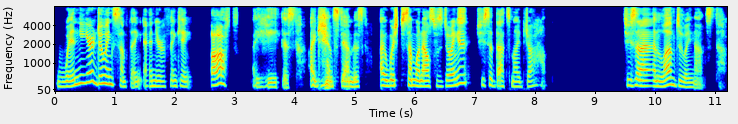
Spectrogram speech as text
when you're doing something and you're thinking, oh, I hate this. I can't stand this. I wish someone else was doing it. She said, That's my job. She said, I love doing that stuff.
